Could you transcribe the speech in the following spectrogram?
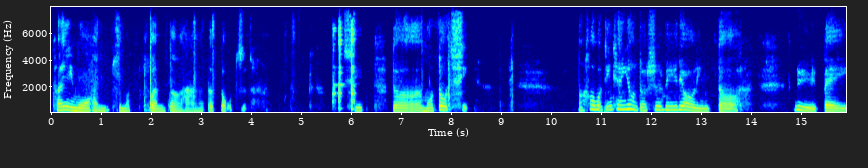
可以磨很什么粉的啊的豆子，器的磨豆器。然后我今天用的是 V 六零的滤杯，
